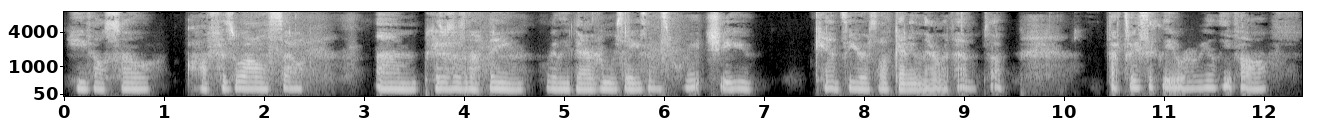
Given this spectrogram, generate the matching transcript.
he's also off as well. So, um, because there's nothing really there for Mercedes at this point, she can't see herself getting there with him. So that's basically where we leave off,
